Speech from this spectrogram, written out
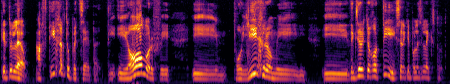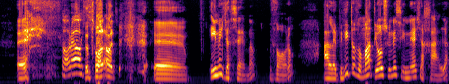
και του λέω αυτή η χαρτοπετσέτα, τη- η όμορφη, η πολύχρωμη, η δεν ξέρω κι εγώ τι, ήξερα και πολλές λέξεις τότε. Ε, Τώρα όχι τώρα όχι. Ε, είναι για σένα, δώρο, αλλά επειδή το δωμάτιό σου είναι συνέχεια χάλια,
